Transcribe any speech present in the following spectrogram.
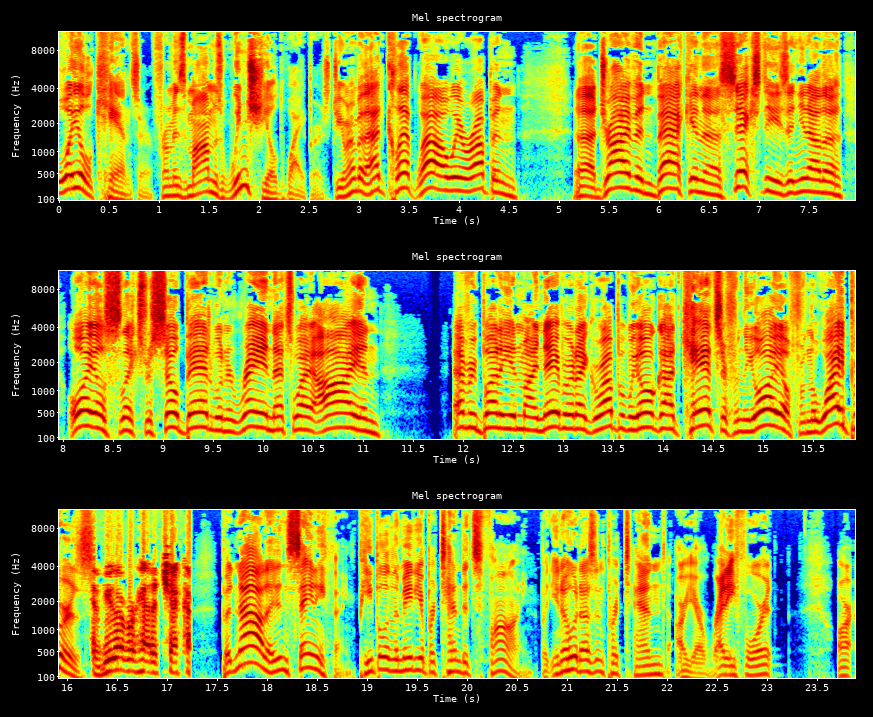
oil cancer from his mom's windshield wipers. Do you remember that clip? Well, we were up and uh, driving back in the 60s, and you know, the oil slicks were so bad when it rained. That's why I and everybody in my neighborhood I grew up in, we all got cancer from the oil, from the wipers. Have you ever had a checkup? But no, they didn't say anything. People in the media pretend it's fine. But you know who doesn't pretend? Are you ready for it? Our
